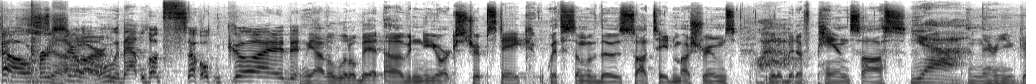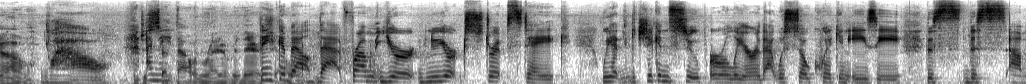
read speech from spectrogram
go, for So- sure. Ooh, that looks so good. We have a little bit of New York strip steak with some of those sauteed mushrooms, a little bit of pan sauce. Yeah. And there you go. Wow. We'll just I set mean, that one right over there. Think shall we? about that. From your New York strip steak, we had the chicken soup earlier. That was so quick and easy. This this um,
